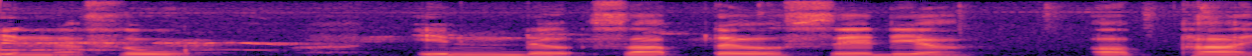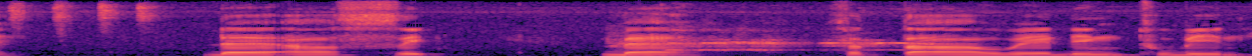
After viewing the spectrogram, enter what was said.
in a zoo in the chapter series of Thai. There are six bears starving to be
